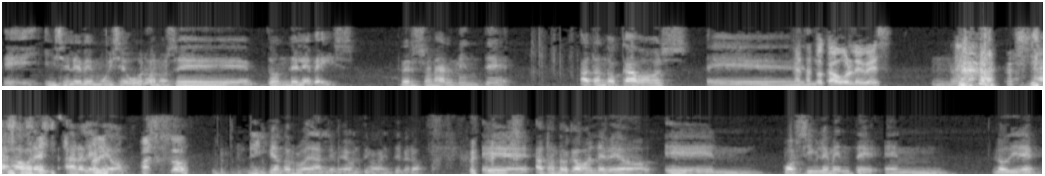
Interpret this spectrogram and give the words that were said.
Eh, y se le ve muy seguro, no sé dónde le veis. Personalmente, atando cabos... Eh, ¿Atando cabos le ves? No. Ahora, ahora le veo limpiando ruedas le veo últimamente, pero eh, atando cabos le veo en, posiblemente en lo diré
